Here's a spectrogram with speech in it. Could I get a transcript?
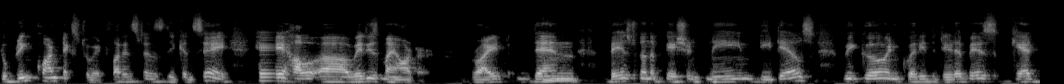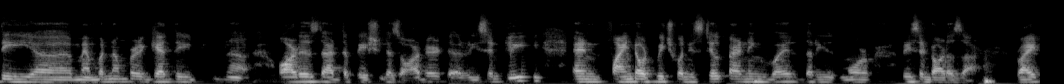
to bring context to it for instance they can say hey how uh, where is my order right? Then, mm-hmm. based on the patient name details, we go and query the database, get the uh, member number, get the uh, orders that the patient has ordered uh, recently, and find out which one is still pending, where the re- more recent orders are. Right?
